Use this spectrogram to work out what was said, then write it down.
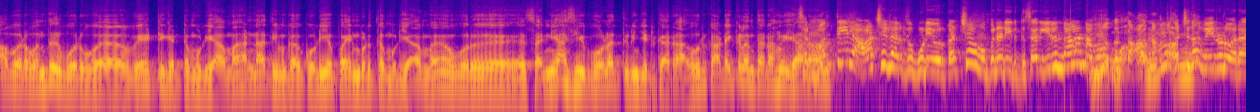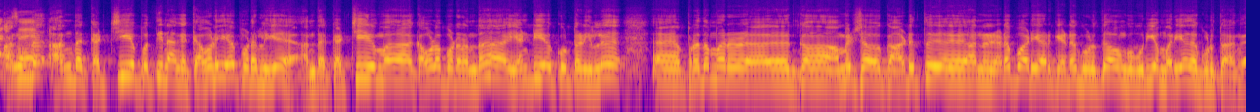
அவர் வந்து ஒரு வேட்டி கட்ட முடியாமல் அதிமுக கொடியை பயன்படுத்த முடியாமல் ஒரு சன்னியாசி போல திரிஞ்சிருக்காரு. அவருக்கு அடைக்கலம் தராங்க யாராவது ஆட்சியில இருக்கக்கூடிய ஒரு கட்சி அவங்க பின்னாடி இருக்கு. சார் இருந்தாலும் நம்ம அந்த- நம்ம கட்சி தான் வேணும்னு வராரு அந்த அந்த கட்சியை பற்றி நாங்கள் கவலையே படலையே. அந்த கட்சி கவலைப்படுறோம் தான் என்டிஏ கூட்டணியில் பிரதமர் அஹ், க்கும் அமித்ஷாவுக்கும் அடுத்து அந்த எடப்பாடியாருக்கு இடம் கொடுத்து அவங்க உரிய மரியாதை கொடுத்தாங்க.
